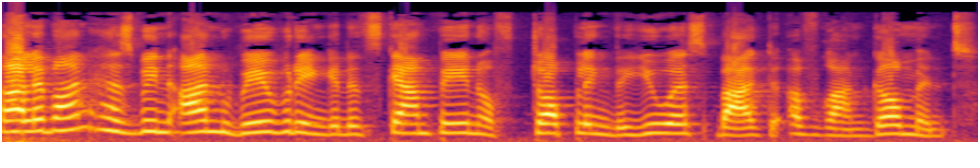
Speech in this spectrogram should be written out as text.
Taliban has been unwavering in its campaign of toppling the US-backed Afghan government.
